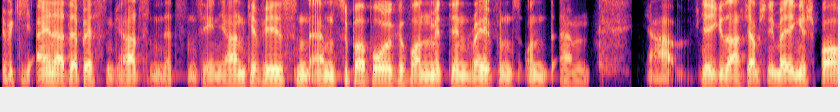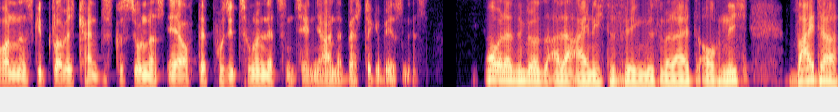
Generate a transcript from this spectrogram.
wirklich einer der besten Guards in den letzten zehn Jahren gewesen. Ähm, Super Bowl gewonnen mit den Ravens und ähm, ja, wie gesagt, wir haben schon über ihn gesprochen. Es gibt, glaube ich, keine Diskussion, dass er auf der Position in den letzten zehn Jahren der Beste gewesen ist. Aber da sind wir uns alle einig, deswegen müssen wir da jetzt auch nicht weiter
